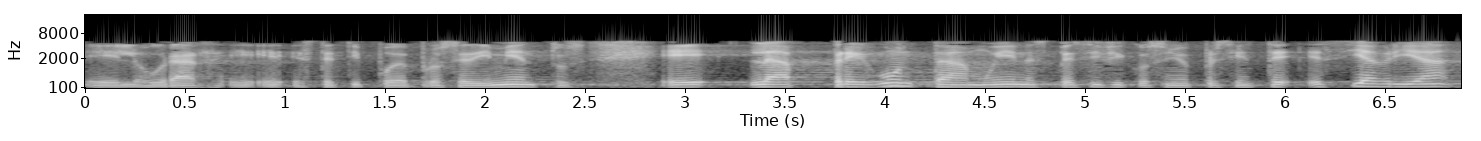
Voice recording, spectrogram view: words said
eh, lograr este tipo de procedimientos. la pregunta muy en específico, señor presidente, es si habría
